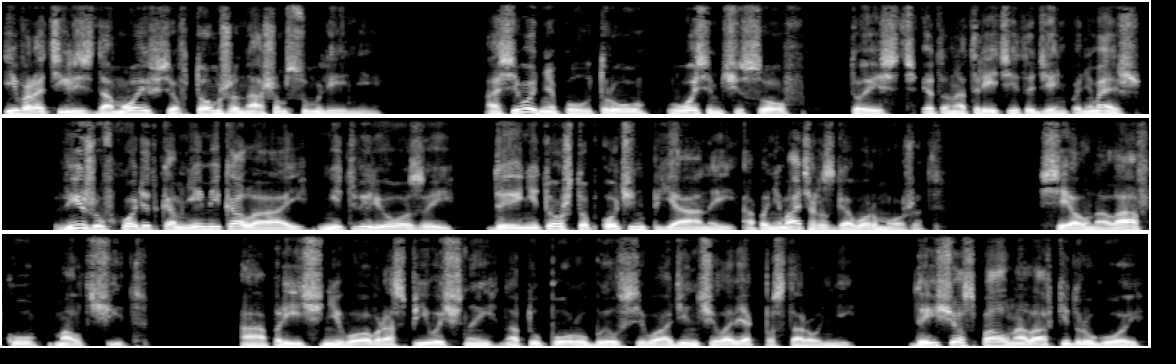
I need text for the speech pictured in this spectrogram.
и воротились домой все в том же нашем сумлении. А сегодня поутру, в восемь часов, то есть это на третий-то день, понимаешь, вижу, входит ко мне Николай, не тверезый, да и не то, чтоб очень пьяный, а понимать разговор может. Сел на лавку, молчит. А прич него в распивочной на ту пору был всего один человек посторонний. Да еще спал на лавке другой,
